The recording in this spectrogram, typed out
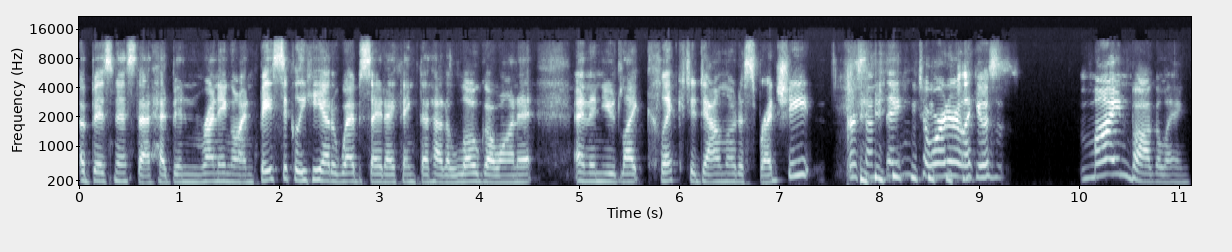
a business that had been running on basically he had a website i think that had a logo on it and then you'd like click to download a spreadsheet or something to order like it was mind boggling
